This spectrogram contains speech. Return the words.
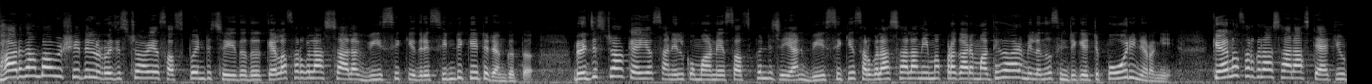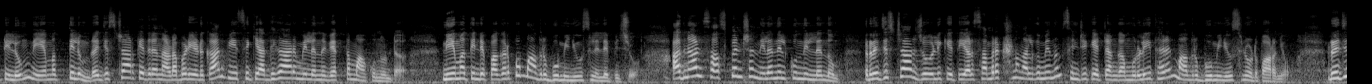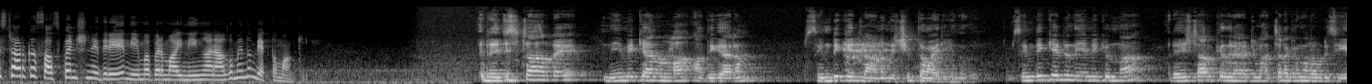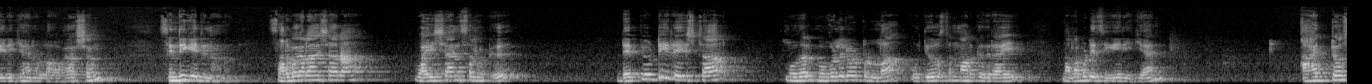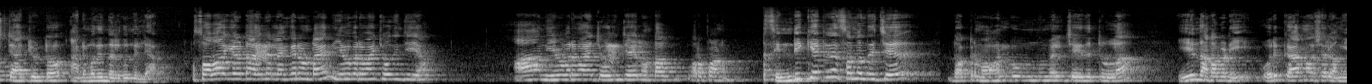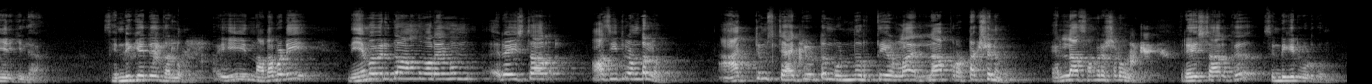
ഭാരതാംബ വിഷയത്തിൽ രജിസ്ട്രാറെ സസ്പെൻഡ് ചെയ്തത് കേരള സർവകലാശാല വി സിക്കെതിരെ സിൻഡിക്കേറ്റ് രംഗത്ത്. രജിസ്ട്രാർ കെ എസ് അനിൽകുമാറിനെ സസ്പെൻഡ് ചെയ്യാൻ വി സിക്ക് സർവകലാശാല നിയമപ്രകാരം അധികാരമില്ലെന്ന് സിൻഡിക്കേറ്റ് പോരിനിറങ്ങി. കേരള സർവകലാശാല സ്റ്റാറ്റ്യൂട്ടിലും നിയമത്തിലും രജിസ്ട്രാർക്കെതിരെ നടപടിയെടുക്കാൻ വി സിക്ക് അധികാരമില്ലെന്ന് വ്യക്തമാക്കുന്നുണ്ട്. നിയമത്തിന്റെ പകർപ്പ് മാതൃഭൂമി ന്യൂസിന് ലഭിച്ചു. അതിനാൽ സസ്പെൻഷൻ നിലനിൽക്കുന്നില്ലെന്നും രജിസ്ട്രാർ ജോലിക്കെത്തിയാൽ സംരക്ഷണം നൽകുമെന്നും സിൻഡിക്കേറ്റ് അംഗം മുരളീധരൻ മാതൃഭൂമി ന്യൂസിനോട് പറഞ്ഞു. രജിസ്ട്രാർക്ക് സസ്പെൻഷനെതിരെ നിയമപരമായി നീങ്ങാനാകുമെന്നും വ്യക്തമാക്കി. രജിസ്ട്രാറെ നിയമിക്കാനുള്ള അധികാരം സിൻഡിക്കേറ്റിലാണ് നിക്ഷിപ്തമായിരിക്കുന്നത്. സിൻഡിക്കേറ്റ് നിയമിക്കുന്ന രജിസ്ട്രാർക്കെതിരായിട്ടുള്ള അച്ചടക്ക നടപടി സ്വീകരിക്കാനുള്ള അവകാശം സിൻഡിക്കേറ്റിനാണ്. സർവകലാശാല വൈസ് ചാൻസലർക്ക് ഡെപ്യൂട്ടി രജിസ്ട്രാർ മുതൽ മുകളിലോട്ടുള്ള ഉദ്യോഗസ്ഥന്മാർക്കെതിരായി നടപടി സ്വീകരിക്കാൻ ആക്റ്റോ സ്റ്റാറ്റ്യൂട്ടോ അനുമതി നൽകുന്നില്ല. സ്വാഭാവികമായിട്ട് അതിന്റെ ലംഘനം ഉണ്ടായാൽ നിയമപരമായി ചോദ്യം ചെയ്യാം. ആ നിയമപരമായ ചോദ്യം ചെയ്യൽ ഉണ്ടാവും ഉറപ്പാണ്. സിൻഡിക്കേറ്റിനെ സംബന്ധിച്ച് ഡോക്ടർ മോഹൻ കുന്നുമൽ ചെയ്തിട്ടുള്ള ഈ നടപടി ഒരു കാരണവശാലും അംഗീകരിക്കില്ല. സിൻഡിക്കേറ്റ് തള്ളും. ഈ നടപടി നിയമവിരുദ്ധമാണെന്ന് പറയുമ്പം രജിസ്ട്രാർ ആ സീറ്റിലുണ്ടല്ലോ. ആക്റ്റും സ്റ്റാറ്റ്യൂട്ടും മുൻനിർത്തിയുള്ള എല്ലാ പ്രൊട്ടക്ഷനും എല്ലാ സംരക്ഷണവും രജിസ്ട്രാർക്ക് സിൻഡിക്കേറ്റ് കൊടുക്കുന്നു.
